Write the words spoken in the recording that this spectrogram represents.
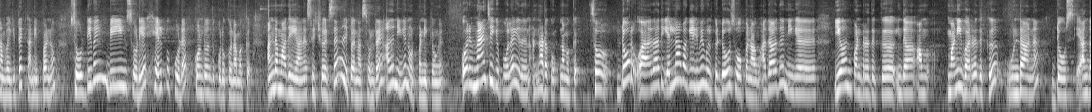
நம்மக்கிட்ட கனெக்ட் பண்ணும். ஸோ டிவைன் பீயிங்ஸோடைய ஹெல்ப்பு கூட கொண்டு வந்து கொடுக்கும் நமக்கு. அந்த மாதிரியான ஸ்விட்ச் வேர்ட்ஸை இப்போ நான் சொல்கிறேன் அதை நீங்கள் நோட் பண்ணிக்கோங்க. ஒரு மேஜிக்கு போல் இது நடக்கும் நமக்கு. ஸோ டோர் அதாவது எல்லா வகையிலுமே உங்களுக்கு டோர்ஸ் ஓப்பன் ஆகும். அதாவது நீங்கள் ஏர்ன் பண்ணுறதுக்கு இந்த மணி வர்றதுக்கு உண்டான டோர்ஸ் அந்த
